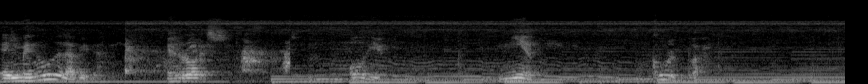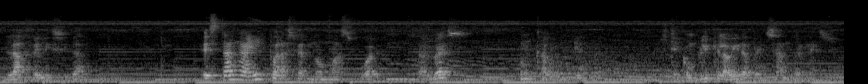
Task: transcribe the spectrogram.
El menú de la vida. Errores. Odio. Miedo. Culpa. La felicidad. Están ahí para hacernos más fuertes. Tal vez nunca lo entiendan y te complique la vida pensando en eso.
